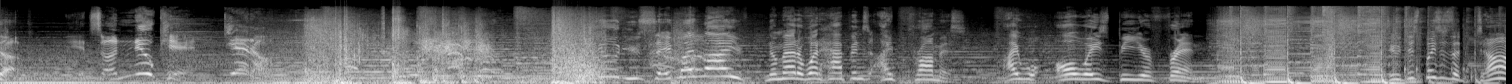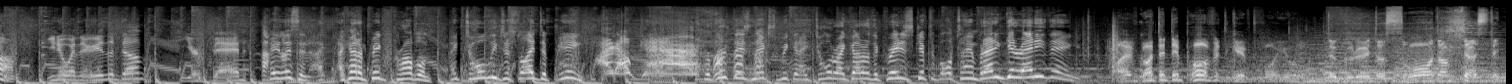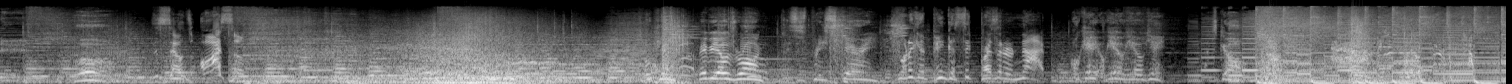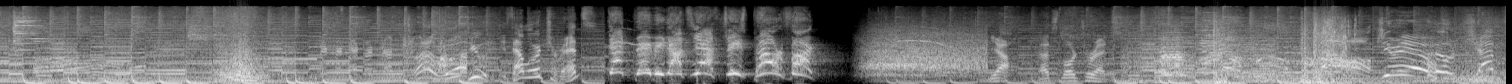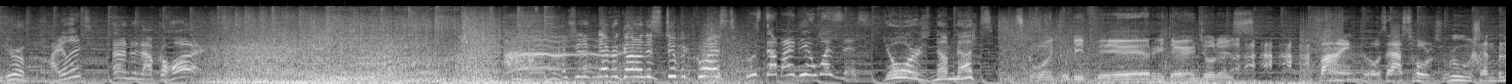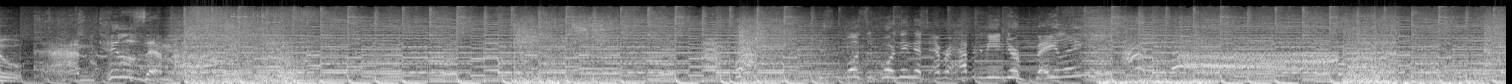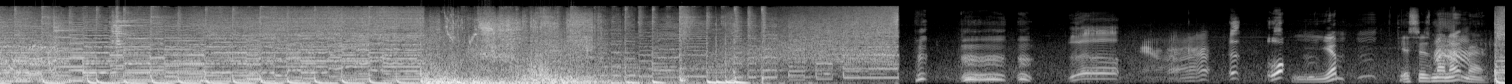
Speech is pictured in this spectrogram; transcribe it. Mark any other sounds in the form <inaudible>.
What's up? It's a new kid! Get him! Dude, you saved my life! No matter what happens, I promise, I will always be your friend. Dude, this place is a dump. You know where there is a dump? Your bed. <laughs> Hey, listen, I, I got a big problem. I totally just lied to Pink. I don't care! Her birthday's next week, and I told her I got her the greatest gift of all time, but I didn't get her anything. I've got the perfect gift for you. The greatest sword of destiny. This sounds awesome! Okay, maybe I was wrong. This is pretty scary. You wanna get Pink a sick present or not? Okay, okay, okay, okay. Let's go. Whoa, dude, is that Lord Tourette's? Get baby nuts, yes! She's power fart! Yeah, that's Lord Tourette's. Ah, cheerio, old chap! You're a pilot? And an alcoholic! Ah, I should have never gone on this stupid quest. Whose dumb idea was this? Yours, numbnuts. It's going to be very dangerous. <laughs> Find those assholes Rouge and Blue and kill them! Important thing that's ever happened to me, and you're bailing? Yep, this is my nightmare.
